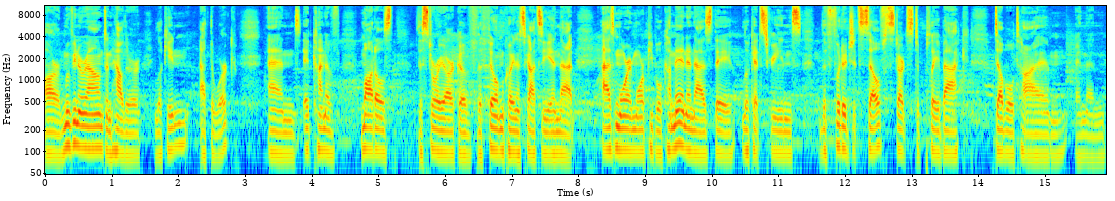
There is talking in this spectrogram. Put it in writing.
are moving around and how they're looking at the work. And it kind of models the story arc of the film Koyaanisqatsi in that as more and more people come in and as they look at screens, the footage itself starts to play back double time and then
